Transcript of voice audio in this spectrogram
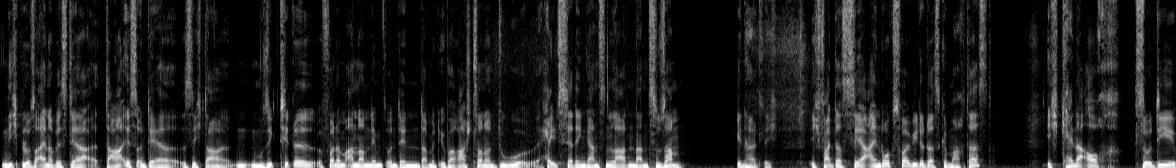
nicht bloß einer bist, der da ist und der sich da einen Musiktitel von einem anderen nimmt und den damit überrascht, sondern du hältst ja den ganzen Laden dann zusammen, inhaltlich. Ich fand das sehr eindrucksvoll, wie du das gemacht hast. Ich kenne auch so die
